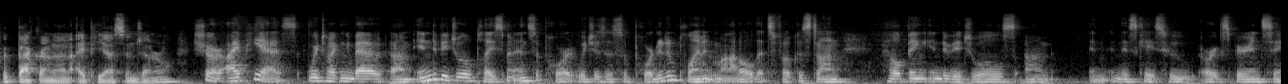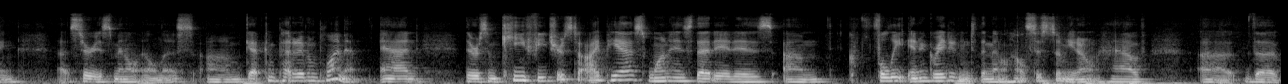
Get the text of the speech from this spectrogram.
quick background on IPS in general? Sure, IPS, we're talking about um, individual placement and support, which is a supported employment model that's focused on helping individuals, um, in, in this case, who are experiencing uh, serious mental illness, um, get competitive employment. And there are some key features to IPS. One is that it is um, fully integrated into the mental health system. You don't have uh, the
